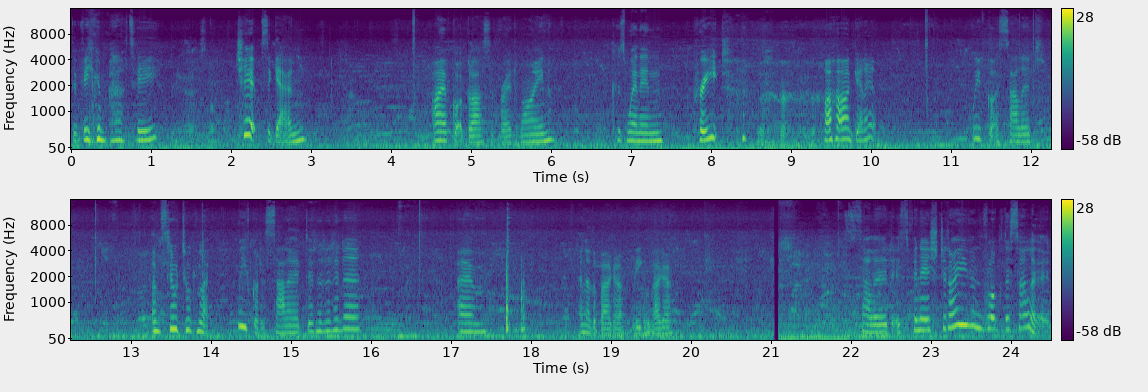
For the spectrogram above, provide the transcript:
the vegan patty, Yeah, it's not. chips again. I've got a glass of red wine because when in Crete, haha, get it? We've got a salad. I'm still talking like we've got a salad. Da, da, da, da, da. Um, another burger, vegan burger. Salad is finished. Did I even vlog the salad?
